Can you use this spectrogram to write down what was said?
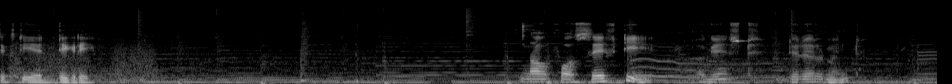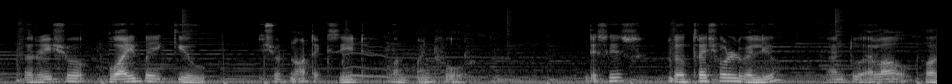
68 degree. Now for safety against derailment ratio y by q should not exceed 1.4 this is the threshold value and to allow for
